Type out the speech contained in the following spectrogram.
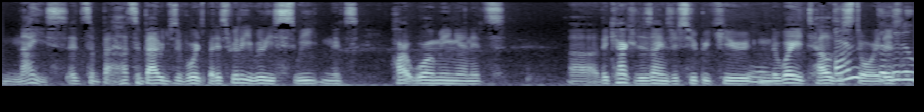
nice. It's a that's a bad use of words, but it's really really sweet and it's heartwarming and it's Uh, the character designs are super cute, and the way he tells and the story. the little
